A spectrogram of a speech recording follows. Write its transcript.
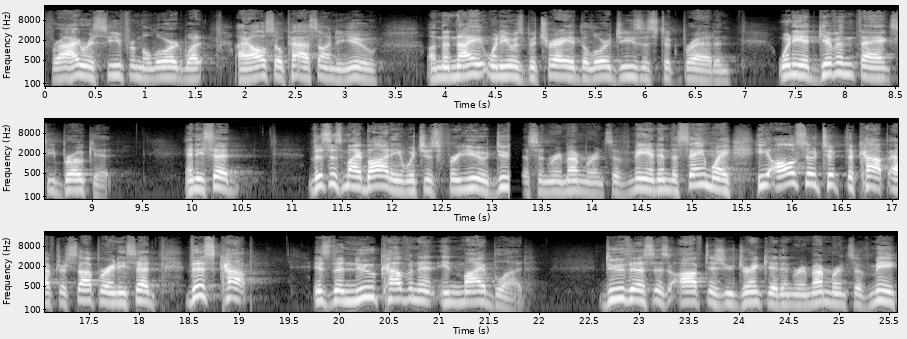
For I received from the Lord what I also pass on to you. On the night when he was betrayed, the Lord Jesus took bread, and when he had given thanks, he broke it. And he said, This is my body, which is for you. Do this in remembrance of me. And in the same way, he also took the cup after supper, and he said, This cup is the new covenant in my blood. Do this as oft as you drink it in remembrance of me.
